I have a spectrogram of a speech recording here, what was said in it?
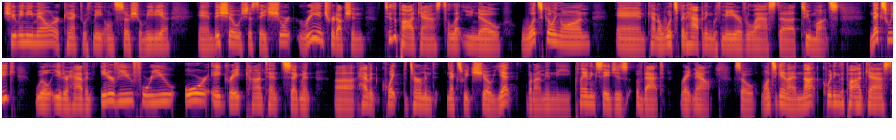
Shoot me an email or connect with me on social media. And this show was just a short reintroduction to the podcast to let you know what's going on and kind of what's been happening with me over the last uh, two months. Next week, we'll either have an interview for you or a great content segment. Uh, haven't quite determined next week's show yet, but I'm in the planning stages of that right now. So, once again, I am not quitting the podcast.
